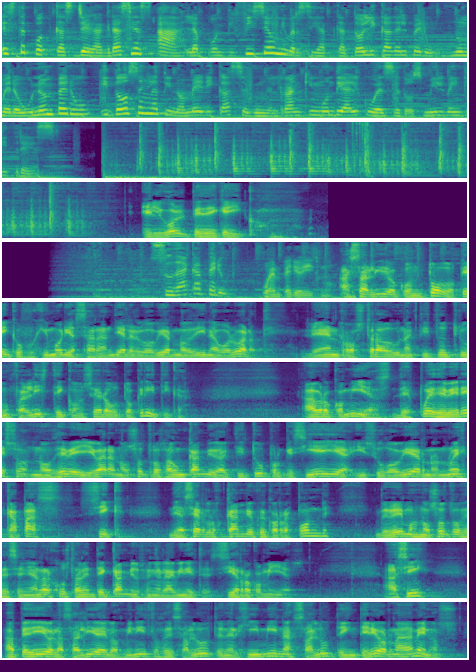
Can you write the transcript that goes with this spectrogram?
Este podcast llega gracias a la Pontificia Universidad Católica del Perú, número uno en Perú y dos en Latinoamérica según el ranking mundial QS 2023. El golpe de Keiko. Sudaca, Perú. Buen periodismo. Ha salido con todo Keiko Fujimori a zarandear al gobierno de Dina Boluarte. Le ha enrostrado una actitud triunfalista y con cero autocrítica. Abro comillas, después de ver eso nos debe llevar a nosotros a un cambio de actitud porque si ella y su gobierno no es capaz, SIC, de hacer los cambios que corresponde, debemos nosotros de señalar justamente cambios en el gabinete, cierro comillas. Así, ha pedido la salida de los ministros de Salud, Energía y Minas, Salud e Interior, nada menos.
